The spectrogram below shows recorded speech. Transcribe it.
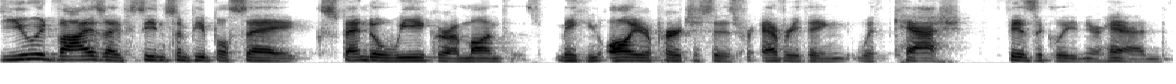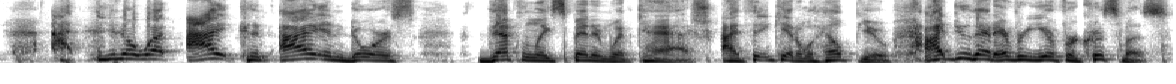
Do you advise? I've seen some people say spend a week or a month making all your purchases for everything with cash physically in your hand. I, you know what? I could I endorse definitely spending with cash. I think it'll help you. I do that every year for Christmas.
